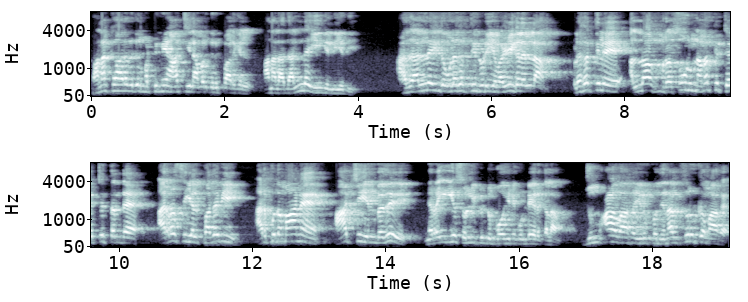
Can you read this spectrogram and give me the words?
பணக்காரர்கள் மட்டுமே ஆட்சியில் அமர்ந்திருப்பார்கள். ஆனால் அது அல்ல இங்கு நியதி. அது அல்ல இந்த உலகத்தினுடைய வழிகள் எல்லாம். உலகத்திலே அல்லாஹும் ரசூலும் நமக்கு பெற்றுத் தந்த அரசியல் பதவி அற்புதமான ஆட்சி என்பது நிறைய சொல்லிக்கொண்டு போகிட்டு கொண்டே இருக்கலாம். ஜும்ஆவாக இருப்பதினால் சுருக்கமாக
